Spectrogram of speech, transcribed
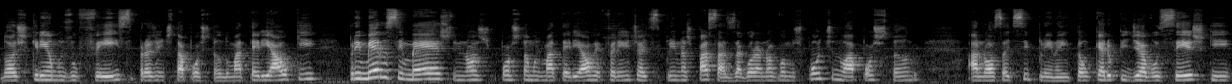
nós criamos o Face para a gente estar tá postando material que primeiro semestre nós postamos material referente às disciplinas passadas. Agora nós vamos continuar postando a nossa disciplina. Então quero pedir a vocês que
